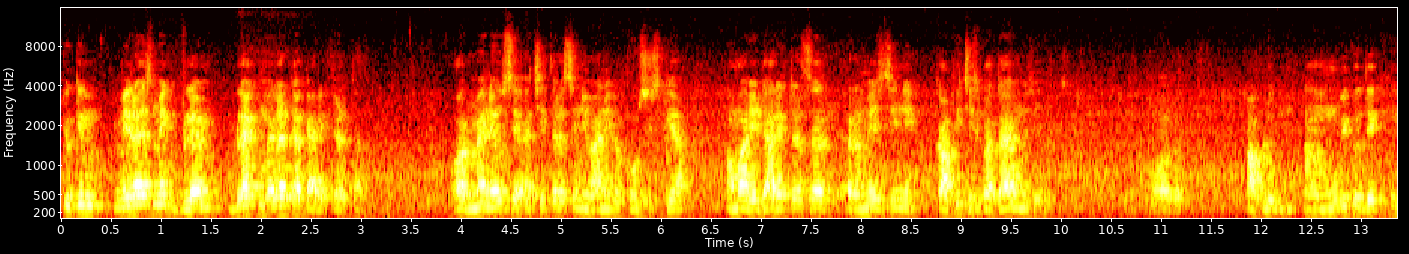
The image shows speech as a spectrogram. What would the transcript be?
क्योंकि मेरा इसमें एक ब्लैक मेलर का कैरेक्टर था और मैंने उसे अच्छी तरह से निभाने का कोशिश किया। हमारे डायरेक्टर सर रमेश जी ने काफ़ी चीज़ बताया मुझे और आप लोग मूवी को देखिए।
